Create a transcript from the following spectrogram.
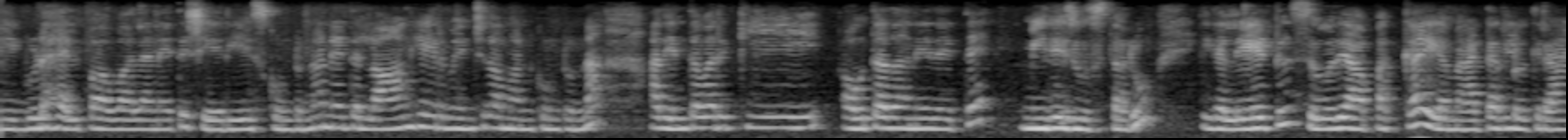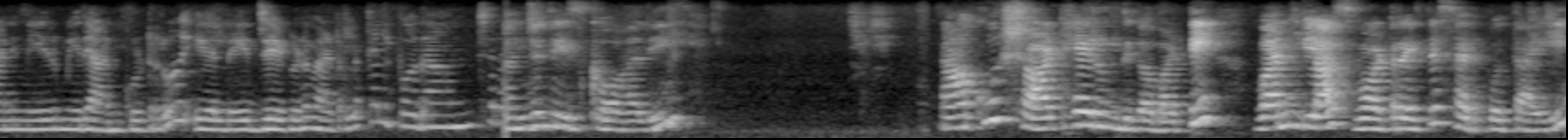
మీకు కూడా హెల్ప్ అవ్వాలని అయితే షేర్ చేసుకుంటున్నా. నేనైతే లాంగ్ హెయిర్ పెంచుదాం అనుకుంటున్నా. అది ఎంతవరకు అవుతుంది అనేది అయితే మీరే చూస్తారు. ఇక లేట్ సోది ఆ పక్క ఇక మ్యాటర్లోకి రాని మీరు మీరే అనుకుంటారు. ఇక లేట్ చేయకుండా మ్యాటర్లోకి వెళ్ళిపోదాం. గంజు తీసుకోవాలి. నాకు షార్ట్ హెయిర్ ఉంది కాబట్టి వన్ గ్లాస్ వాటర్ అయితే సరిపోతాయి.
